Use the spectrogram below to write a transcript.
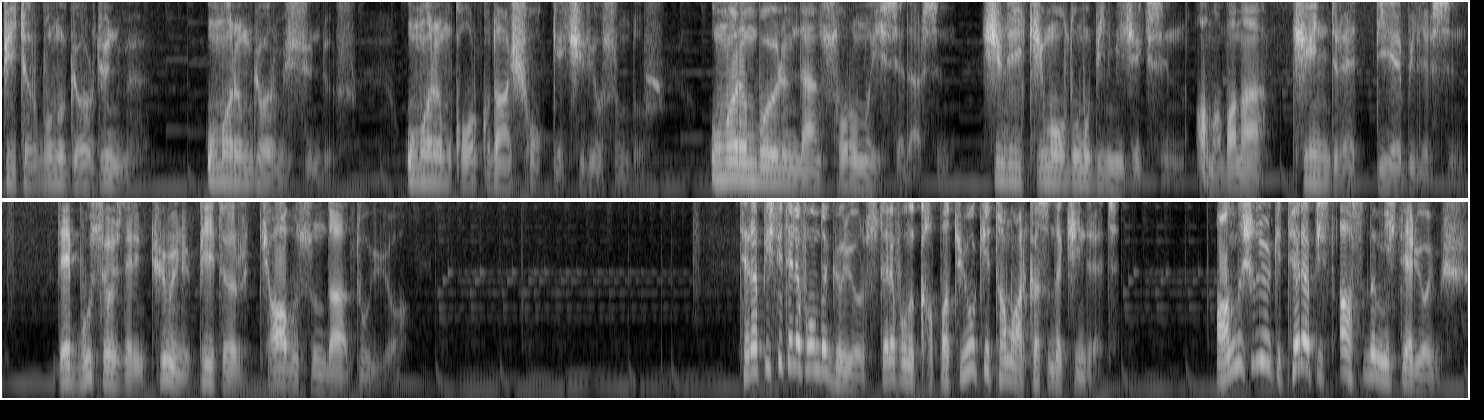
Peter bunu gördün mü? Umarım görmüşsündür. Umarım korkudan şok geçiriyorsundur. Umarım bu ölümden sorumlu hissedersin. Şimdilik kim olduğumu bilmeyeceksin ama bana Kindred diyebilirsin. Ve bu sözlerin tümünü Peter kabusunda duyuyor. Terapisti telefonda görüyoruz. Telefonu kapatıyor ki tam arkasında Kindred. Anlaşılıyor ki terapist aslında Mysterio'ymuş.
